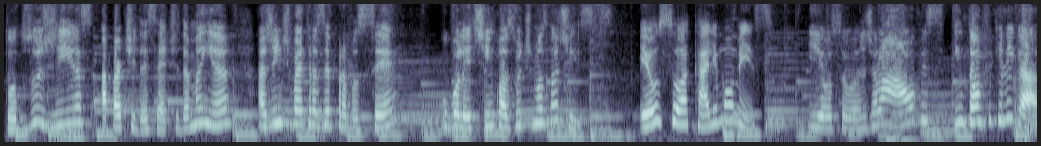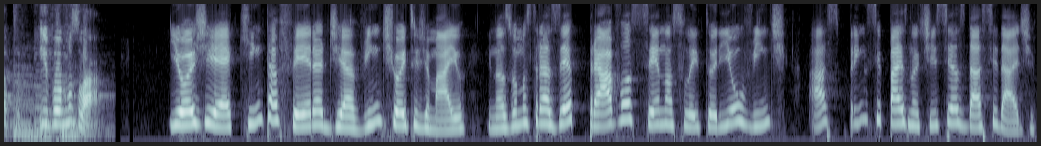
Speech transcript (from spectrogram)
Todos os dias, a partir das 7 da manhã, a gente vai trazer para você o boletim com as últimas notícias. Eu sou a Kali Momesso. E eu sou Angela Alves, então fique ligado. E vamos lá. E hoje é quinta-feira, dia 28 de maio, e nós vamos trazer para você, nosso leitor e ouvinte, as principais notícias da cidade.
